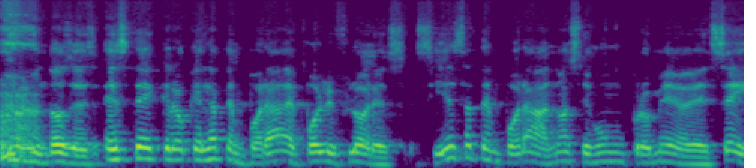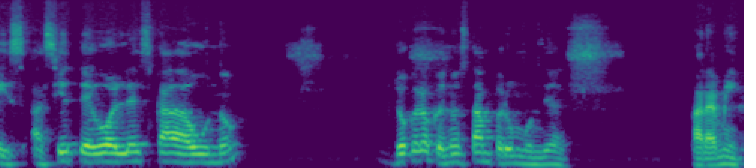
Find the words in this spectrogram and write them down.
Entonces, este creo que es la temporada de Polo y Flores. Si esta temporada no hacen un promedio de 6 a 7 goles cada uno, yo creo que no están para un mundial. Para mí.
